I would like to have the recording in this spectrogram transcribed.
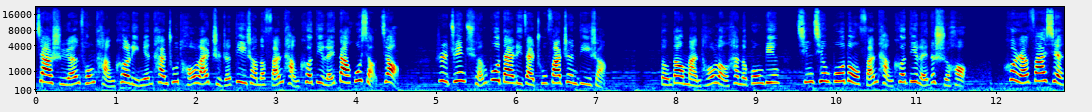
驾驶员从坦克里面探出头来，指着地上的反坦克地雷大呼小叫。日军全部呆立在出发阵地上，等到满头冷汗的工兵轻轻拨动反坦克地雷的时候，赫然发现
